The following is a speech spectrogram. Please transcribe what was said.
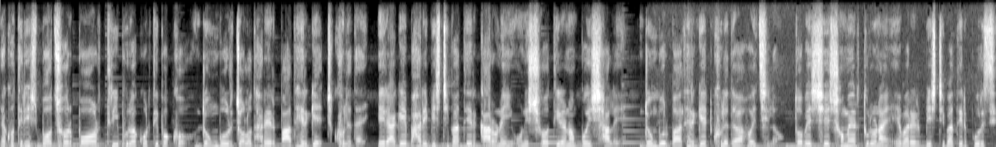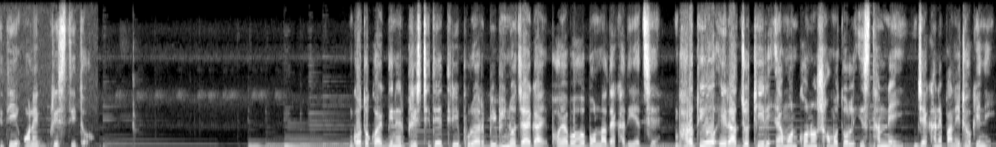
একত্রিশ বছর পর ত্রিপুরা কর্তৃপক্ষ ডম্বুর জলধারের বাঁধের গেট খুলে দেয়। এর আগে ভারী বৃষ্টিপাতের কারণেই উনিশশো তিরানব্বই সালে ডম্বুর বাঁধের গেট খুলে দেওয়া হয়েছিল। তবে সে সময়ের তুলনায় এবারের বৃষ্টিপাতের পরিস্থিতি অনেক বিস্তৃত। গত কয়েকদিনের বৃষ্টিতে ত্রিপুরার বিভিন্ন জায়গায় ভয়াবহ বন্যা দেখা দিয়েছে। ভারতীয় এই রাজ্যটির এমন কোনো সমতল স্থান নেই যেখানে পানি ঢোকেনি।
